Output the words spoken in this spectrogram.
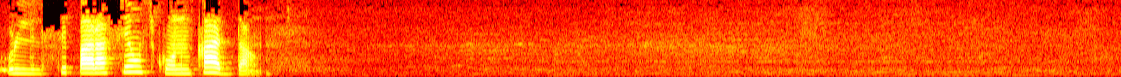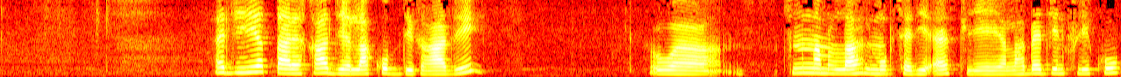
وال séparation تكون مقادة. هذه هي الطريقة ديال la coupe dégradé ونتمنى من الله المبتدئات اللي يلاه بادين في les coupes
